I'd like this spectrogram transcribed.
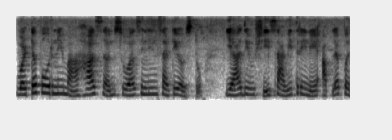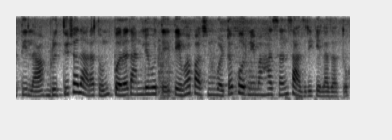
वटपौर्णिमा हा सण सुवासिनींसाठी असतो. या दिवशी सावित्रीने आपल्या पतीला मृत्यूच्या दारातून परत आणले होते तेव्हापासून वटपौर्णिमा हा सण साजरी केला जातो.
